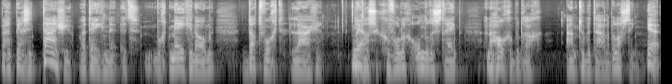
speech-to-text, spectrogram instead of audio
Maar het percentage waartegen het wordt meegenomen, dat wordt lager. Met ja. als gevolg onder de streep een hoger bedrag aan te betalen belasting. Ja,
